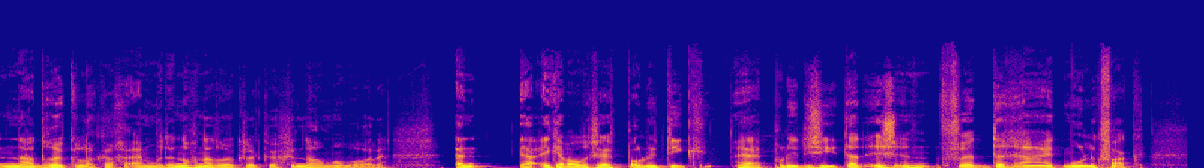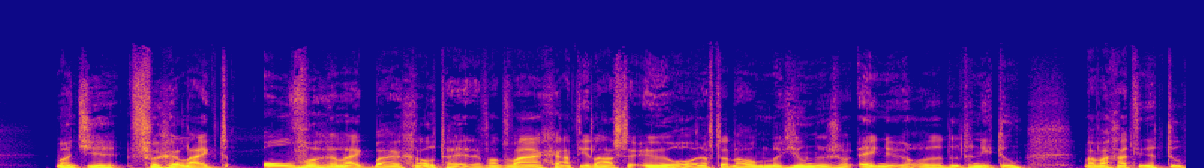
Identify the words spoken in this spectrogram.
nadrukkelijker en moeten nog nadrukkelijker genomen worden. En ja, ik heb al gezegd, politiek, hè, politici, dat is een verdraaid moeilijk vak. Want je vergelijkt onvergelijkbare grootheden. Want waar gaat die laatste euro? En of dat nou miljoenen is of één euro, dat doet er niet toe. Maar waar gaat die naartoe?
